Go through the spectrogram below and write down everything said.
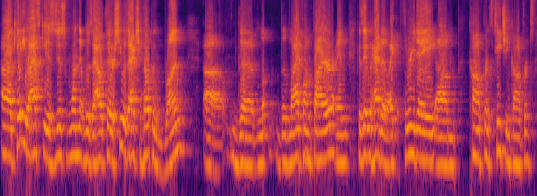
Uh, Katie Lasky is just one that was out there. She was actually helping run uh, the the Life on Fire, and because it had a like three day um, conference, teaching conference,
